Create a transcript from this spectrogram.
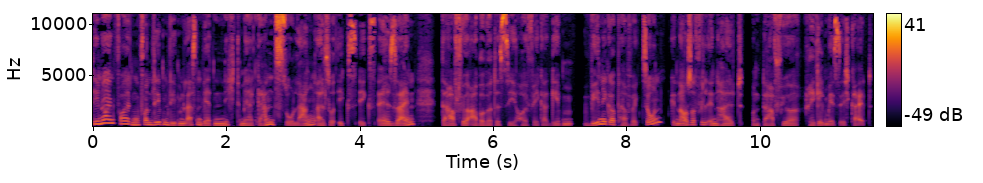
Die neuen Folgen von Leben lieben lassen werden nicht mehr ganz so lang, also XXL sein. Dafür aber wird es sie häufiger geben. Weniger Perfektion, genauso viel Inhalt und dafür Regelmäßigkeit.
